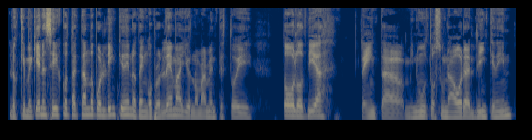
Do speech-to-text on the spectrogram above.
los que me quieren seguir contactando por LinkedIn, no tengo problema. Yo normalmente estoy todos los días 30 minutos, una hora en LinkedIn.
